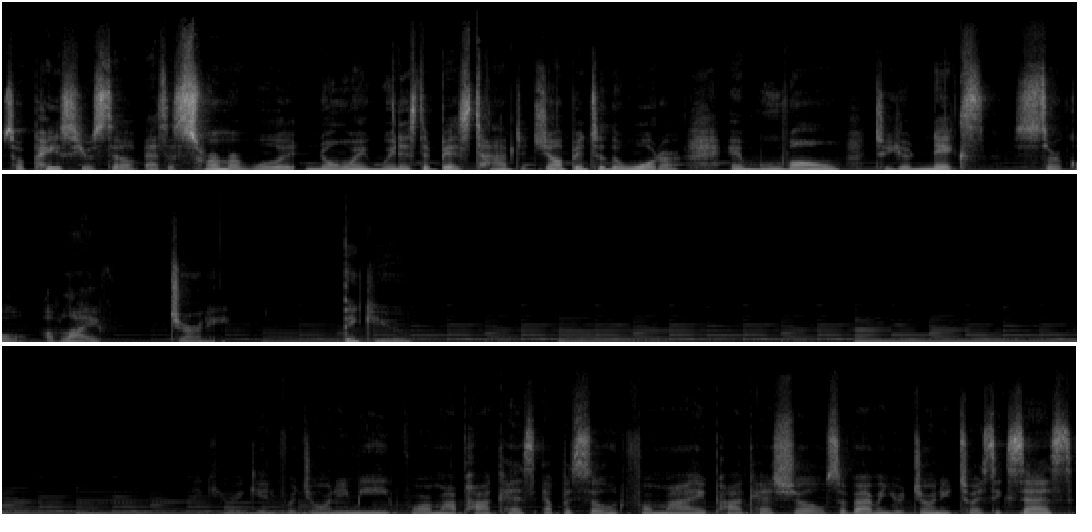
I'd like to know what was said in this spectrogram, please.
So pace yourself as a swimmer would, knowing when is the best time to jump into the water and move on to your next circle of life journey. Thank you. Joining me for my podcast episode from my podcast show, Surviving Your Journey to a Success,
